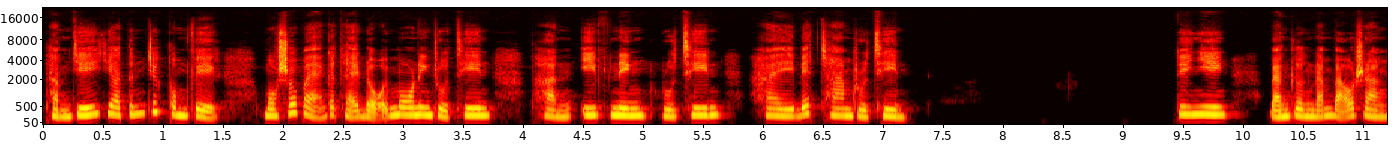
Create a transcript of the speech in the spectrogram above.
Thậm chí do tính chất công việc, một số bạn có thể đổi morning routine thành evening routine hay bedtime routine. Tuy nhiên, bạn cần đảm bảo rằng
